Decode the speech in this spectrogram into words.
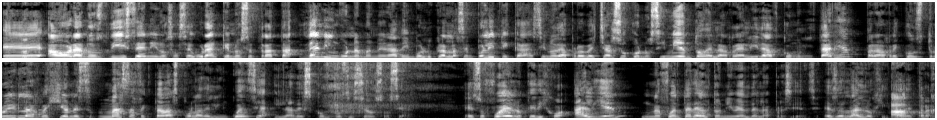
Eh, ahora nos dicen y nos aseguran que no se trata de ninguna manera de involucrarlas en política, sino de aprovechar su conocimiento de la realidad comunitaria para reconstruir las regiones más afectadas por la delincuencia y la descomposición social. Eso fue lo que dijo alguien, una fuente de alto nivel de la presidencia. Esa es la lógica Ah, detrás.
